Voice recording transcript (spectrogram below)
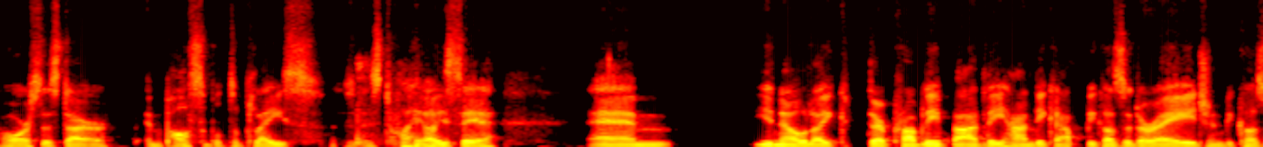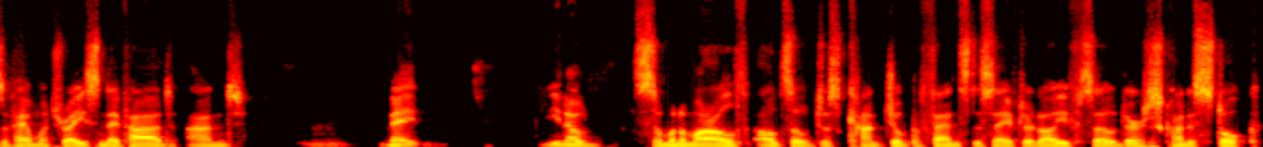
horses that are impossible to place is, the way I see it. Um, you know, like they're probably badly handicapped because of their age and because of how much racing they've had, and may, you know, some of them are al- also just can't jump a fence to save their life, so they're just kind of stuck.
